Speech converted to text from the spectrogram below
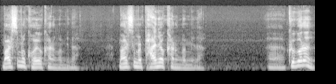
말씀을 거역하는 겁니다. 말씀을 반역하는 겁니다. 아, 그거는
